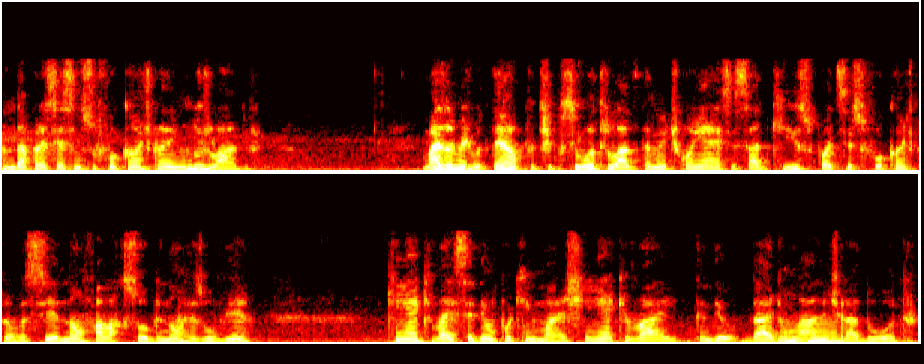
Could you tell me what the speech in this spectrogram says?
não dá para ser assim sufocante para nenhum dos lados. Mas ao mesmo tempo, tipo, se o outro lado também te conhece, sabe que isso pode ser sufocante para você, não falar sobre, não resolver, quem é que vai ceder um pouquinho mais? Quem é que vai, entendeu? Dar de um uhum. lado e tirar do outro?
